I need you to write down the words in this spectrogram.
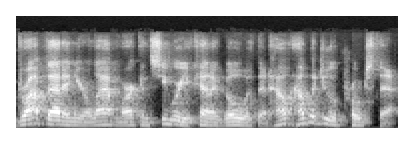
drop that in your lap, Mark, and see where you kind of go with it. How, how would you approach that?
